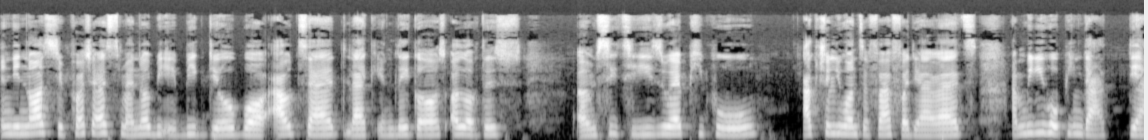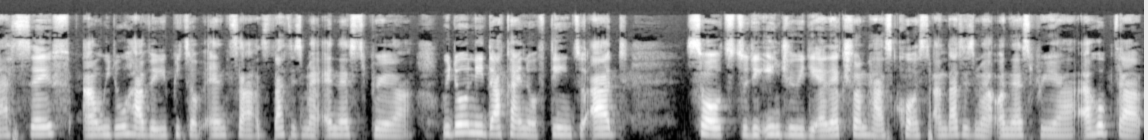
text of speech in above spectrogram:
in the north the protests might not be a big deal but outside like in lagos all of these um cities where people actually want to fight for their rights i'm really hoping that they are safe and we don't have a repeat of EndSARS. That is my earnest prayer. We don't need that kind of thing to add salt to the injury the election has caused, and that is my honest prayer. I hope that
